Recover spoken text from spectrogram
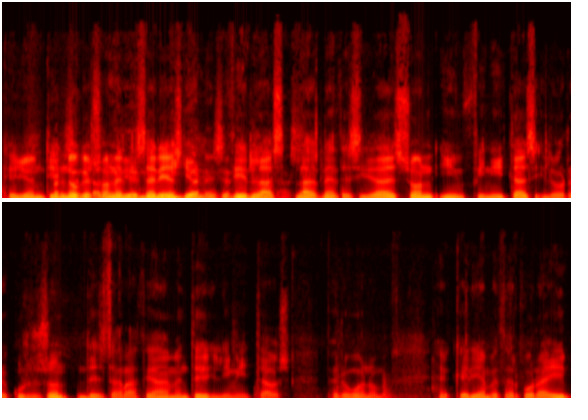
que yo entiendo que son necesarias. Es decir, las, las necesidades son infinitas y los recursos son desgraciadamente ilimitados. Pero bueno, eh, quería empezar por ahí,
